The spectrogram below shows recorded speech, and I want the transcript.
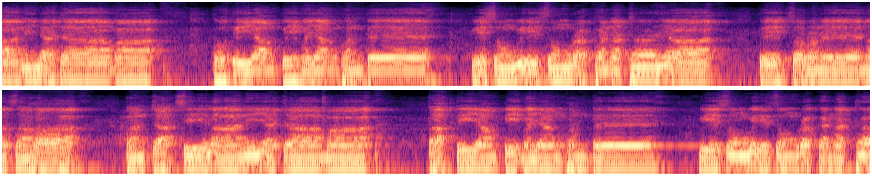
านิยจามะทุติยมปีมายังพันเตวิสุงวิสุงรักนัทายะติสรเนนสหะปัญจศีลานิยจามะ ตักติยมปิมยังพันเตวิสุงวิสุงรักนัทธา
